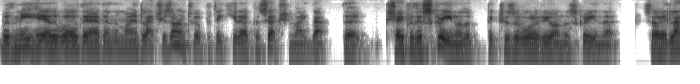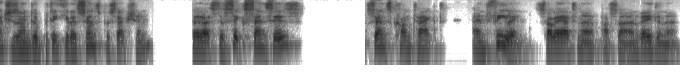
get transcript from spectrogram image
with me here, the world there, then the mind latches on to a particular perception like that, the shape of the screen or the pictures of all of you on the screen. That so it latches onto a particular sense perception. So that's the six senses, sense contact and feeling, salayatana, phassa, and vedana.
